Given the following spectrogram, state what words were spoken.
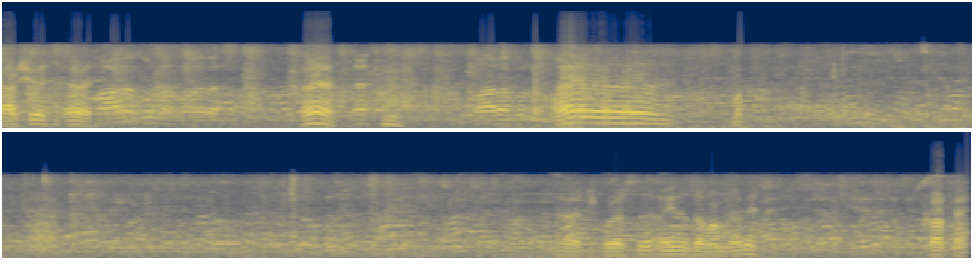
çarşı. Evet. Mağara burada mağara. He. Heh. Mağara burada. Mağara He. Evet, burası aynı zamanda bir kafe.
